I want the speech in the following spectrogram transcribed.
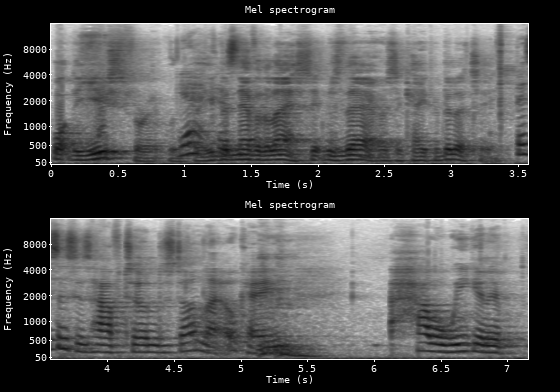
what the use for it would Yeah, be. But nevertheless, it was mm-hmm. there as a capability. businesses have to understand like okay how are we going to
